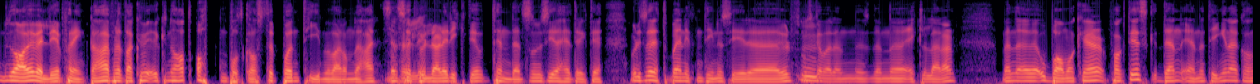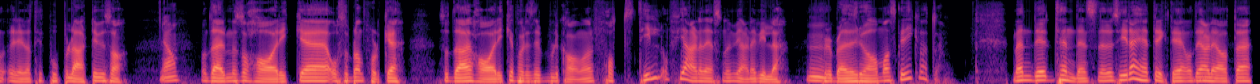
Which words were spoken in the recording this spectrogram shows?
nå er vi veldig forenkla her. for dette kunne, Vi kunne hatt 18 podkaster på en time hver om det her. Men Selvfølgelig. er det riktig. og Tendensen som du sier, er helt riktig. Jeg har lyst til å rette på en liten ting du sier, eh, Ulf. Du skal skal være den, den eh, ekle læreren. Men uh, Obamacare, faktisk, den ene tingen er relativt populært i USA. Ja. Og dermed så har ikke, også blant folket, så der har ikke faktisk republikanerne fått til å fjerne det som de gjerne ville. For Mm. det ble ramaskrik, vet du. Men det, tendensen det du sier, er helt riktig. Og det er det at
